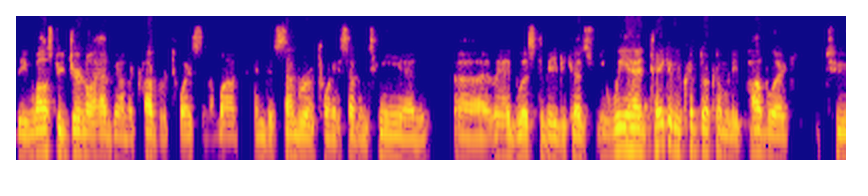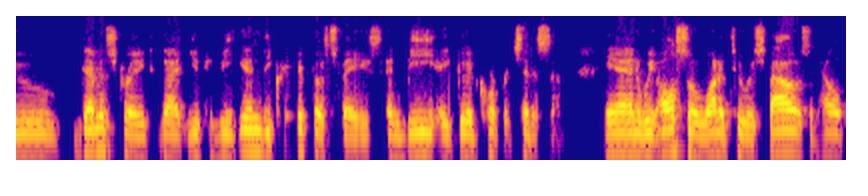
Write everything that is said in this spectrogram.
the Wall Street Journal had me on the cover twice in a month in December of 2017, and uh, they had listed me because we had taken the crypto company public to demonstrate that you could be in the crypto space and be a good corporate citizen. And we also wanted to espouse and help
